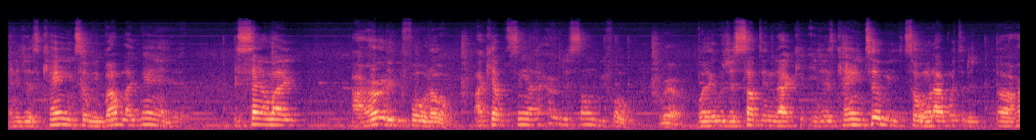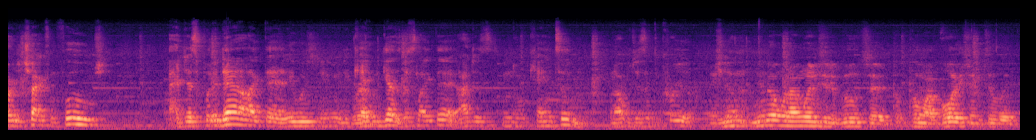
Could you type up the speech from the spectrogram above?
and it just came to me. But I'm like, man, it sounded like I heard it before though. I kept saying I heard this song before, Real. but it was just something that I, it just came to me. So when I went to the uh, heard the track from Fuge, I just put it down like that. It was, it, it came Right. together just like that. I just, you know, came to me when I was just at the crib. You, you know when I went to the booth to put, my voice into it,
